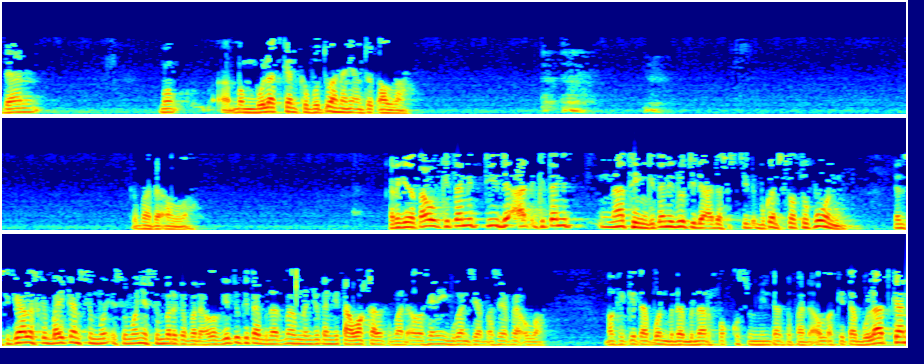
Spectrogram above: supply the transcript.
dan membulatkan kebutuhan hanya untuk Allah. Kepada Allah. Karena kita tahu kita ini tidak kita ini nothing, kita ini dulu tidak ada bukan sesuatu pun dan segala kebaikan semuanya sumber kepada Allah. Itu kita benar-benar menunjukkan kita wakal kepada Allah. Ini bukan siapa-siapa Allah. Maka kita pun benar-benar fokus meminta kepada Allah. Kita bulatkan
